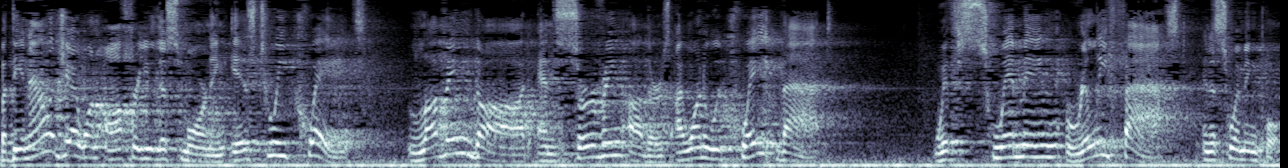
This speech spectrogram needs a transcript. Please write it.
But the analogy I want to offer you this morning is to equate loving God and serving others. I want to equate that with swimming really fast in a swimming pool.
